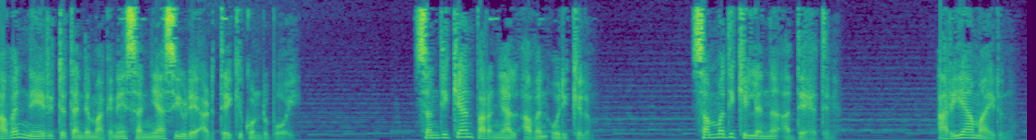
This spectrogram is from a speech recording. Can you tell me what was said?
അവൻ നേരിട്ട് തന്റെ മകനെ സന്യാസിയുടെ അടുത്തേക്ക് കൊണ്ടുപോയി. സന്ധിക്കാൻ പറഞ്ഞാൽ അവൻ ഒരിക്കലും സമ്മതിക്കില്ലെന്ന് അദ്ദേഹത്തിന് അറിയാമായിരുന്നു.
